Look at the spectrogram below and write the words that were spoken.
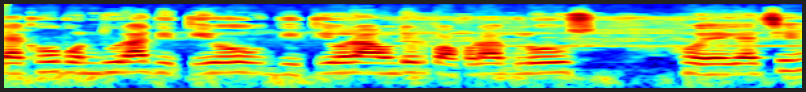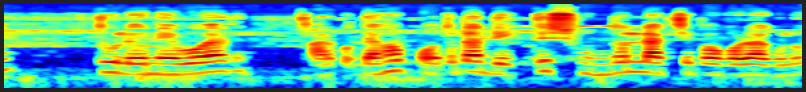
দেখো বন্ধুরা, দ্বিতীয় দ্বিতীয় রাউন্ডের পকোড়াগুলো হয়ে গেছে, তুলে নেব আর দেখো কতটা দেখতে সুন্দর লাগছে পকোড়াগুলো।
